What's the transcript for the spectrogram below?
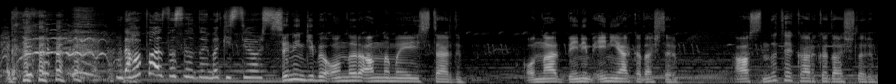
Daha fazlasını duymak istiyorsun. Senin gibi onları anlamayı isterdim. Onlar benim en iyi arkadaşlarım. Aslında tek arkadaşlarım.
